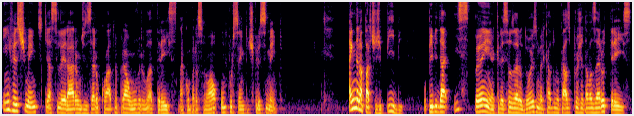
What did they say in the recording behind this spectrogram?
investimentos que aceleraram de 0,4 para 1,3 na comparação anual, 1% de crescimento. Ainda na parte de PIB, o PIB da Espanha cresceu 0,2, o mercado, no caso, projetava 0,3.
